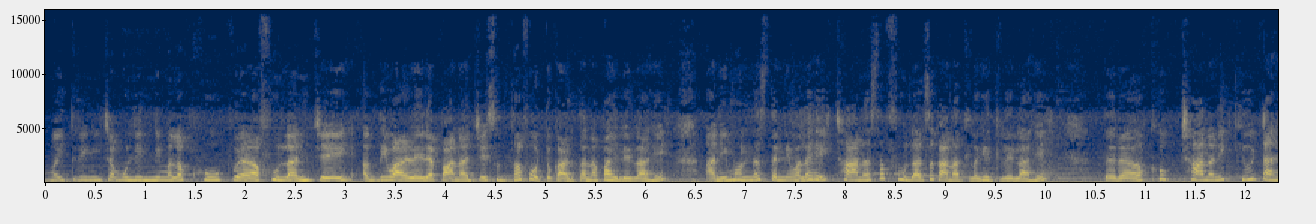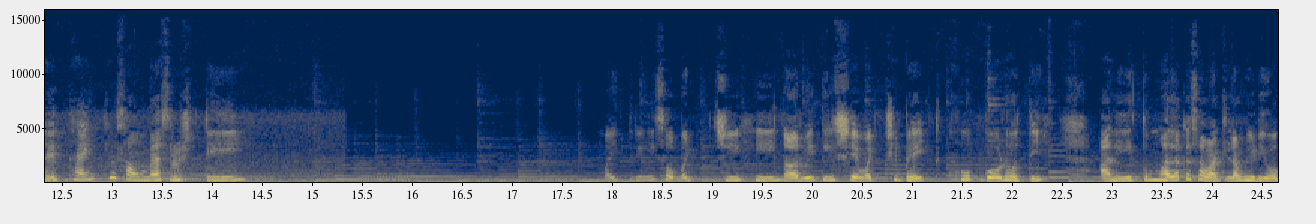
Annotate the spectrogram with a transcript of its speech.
मैत्रिणीच्या मुलींनी मला खूप वेळा फुलांचे अगदी वाळलेल्या पानाचे सुद्धा फोटो काढताना पाहिलेलं आहे. आणि म्हणूनच त्यांनी मला हे छान असं फुलाचं कानातलं घेतलेलं आहे. तर खूप छान आणि क्यूट आहे. थँक्यू सौम्या सृष्टी. मैत्रिणीसोबतची ही नॉर्वेतील शेवटची भेट खूप गोड होती. आणि तुम्हाला कसा वाटला व्हिडिओ?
